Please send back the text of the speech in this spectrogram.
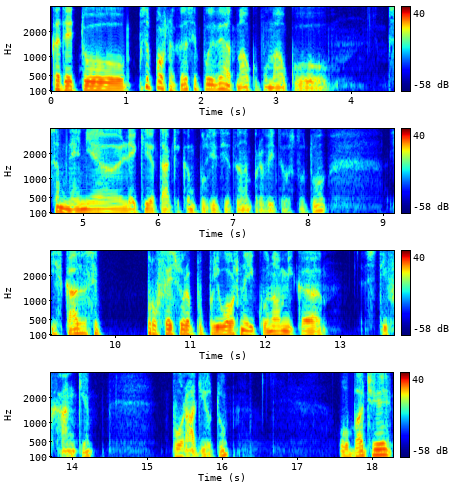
където започнаха да се появяват малко по малко съмнения, леки атаки към позицията на правителството. Изказа се професора по приложна економика Стив Ханке по радиото. Обаче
